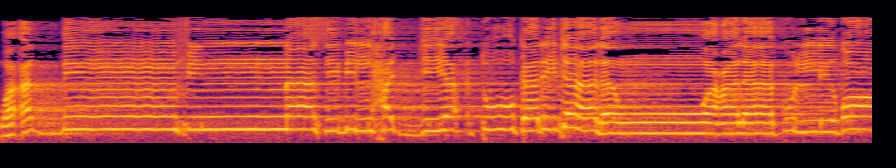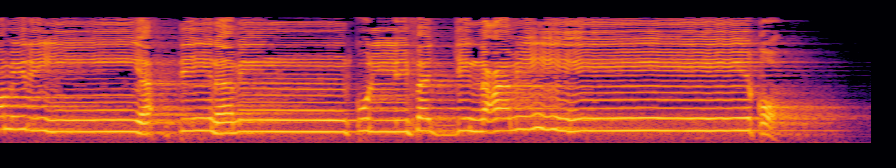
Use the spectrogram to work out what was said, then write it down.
واذن في الناس بالحج ياتوك رجالا وعلى كل ضامر ياتين من كل فج عميق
